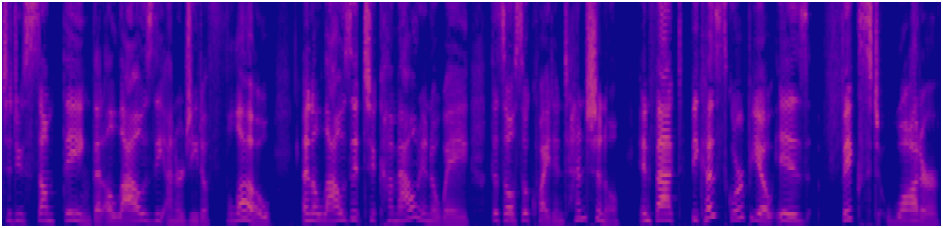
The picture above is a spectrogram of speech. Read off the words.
to do something that allows the energy to flow and allows it to come out in a way that's also quite intentional. In fact, because Scorpio is fixed water,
